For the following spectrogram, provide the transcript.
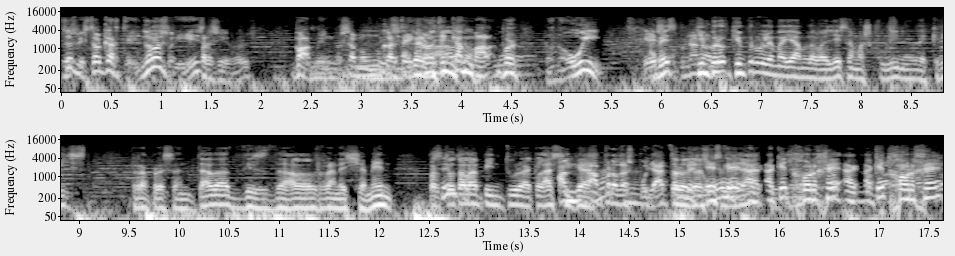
Tu has vist el cartell? No l'has vist? Preciós. Va, a mi em sembla un cartell que no tinc cap mal... Però, no, no, ui. Que A és més, quin, quin problema hi ha amb la bellesa masculina de Crist representada des del Renaixement per tota la pintura clàssica. ah, però despullat Però també. despullat. És que aquest Jorge, a- aquest Jorge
